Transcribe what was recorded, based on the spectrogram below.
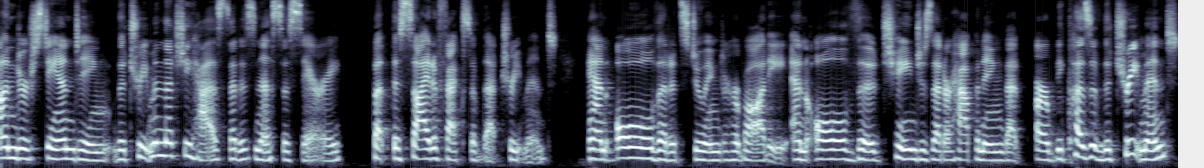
understanding the treatment that she has that is necessary, but the side effects of that treatment and all that it's doing to her body and all the changes that are happening that are because of the treatment,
